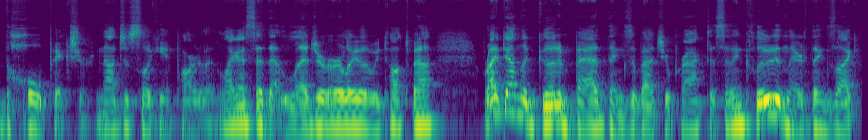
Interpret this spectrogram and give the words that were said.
the whole picture, not just looking at part of it. Like I said, that ledger earlier that we talked about, write down the good and bad things about your practice and include in there things like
